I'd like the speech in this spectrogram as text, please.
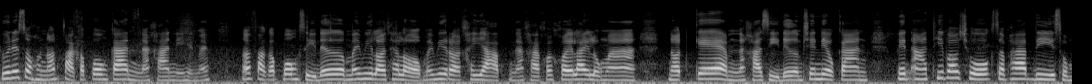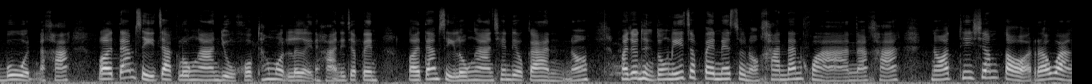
ดูในส่วนของน็อตฝากระโปรงกันนะคะนี่เห็นไหมน็อตฝากระโปรงสีเดิมไม่มีรอยถลอกไม่มีรอยขยับนะคะ ค่อยๆไล่ลงมาน็อตแก้มนะคะ สีเดิมเช่นเดียวกันเป็นอาร์ตที่เบ้าโชคสภาพดีสมบูรณ์นะคะรอยแต้มสีจากโรงงานอยู่ครบทั้งหมดเลยนะคะนี่จะเป็น รอยแต้มสีโรงงานเช่นเดียวกันเนาะมาจนถึงตรงนี้จะเป็นในส่วนของคานด้านขวานะคะน็อตที่เชื่อมต่อระหว่าง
